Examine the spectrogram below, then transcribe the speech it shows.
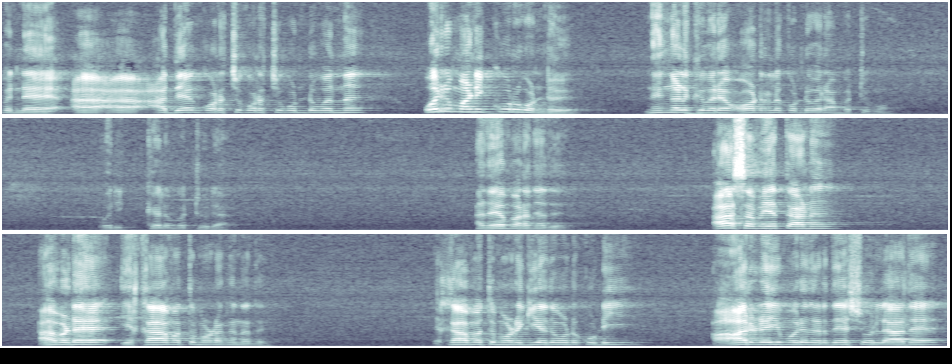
പിന്നെ അദ്ദേഹം കുറച്ച് കുറച്ച് കൊണ്ടുവന്ന് ഒരു മണിക്കൂർ കൊണ്ട് നിങ്ങൾക്ക് ഇവരെ ഓർഡറിൽ കൊണ്ടുവരാൻ പറ്റുമോ? ഒരിക്കലും പറ്റൂല. അദ്ദേഹം പറഞ്ഞത്. ആ സമയത്താണ് അവിടെ ഇക്കാമത്ത് മുഴങ്ങുന്നത് ഇക്കാമത്ത് മുടങ്ങിയതോടുകൂടി ആരുടെയും ഒരു നിർദ്ദേശമില്ലാതെ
